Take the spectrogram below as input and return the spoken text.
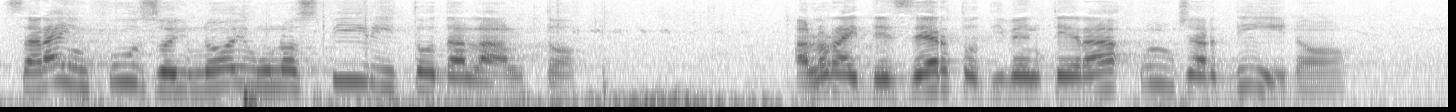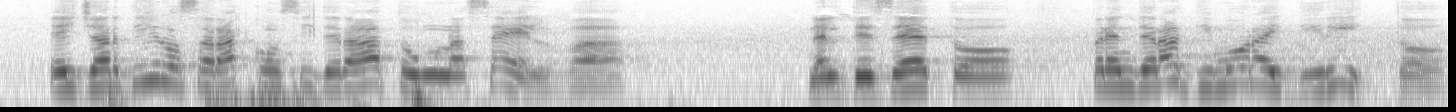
sarà infuso in noi uno spirito dall'alto. Allora il deserto diventerà un giardino e il giardino sarà considerato una selva. Nel deserto prenderà dimora il diritto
